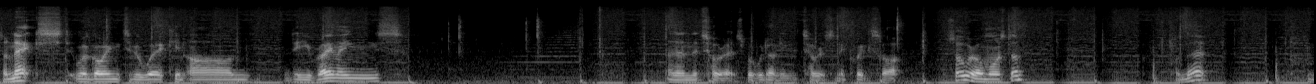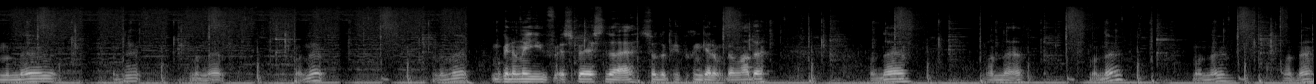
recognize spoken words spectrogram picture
So next we're going to be working on the railings. And then the turrets, but we don't need the turrets in a quick slot. So we're almost done. One there. One there. One there. One there. One there. One there. We're going to leave a space there so that people can get up the ladder. One there, one there, one there, one there, one there.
